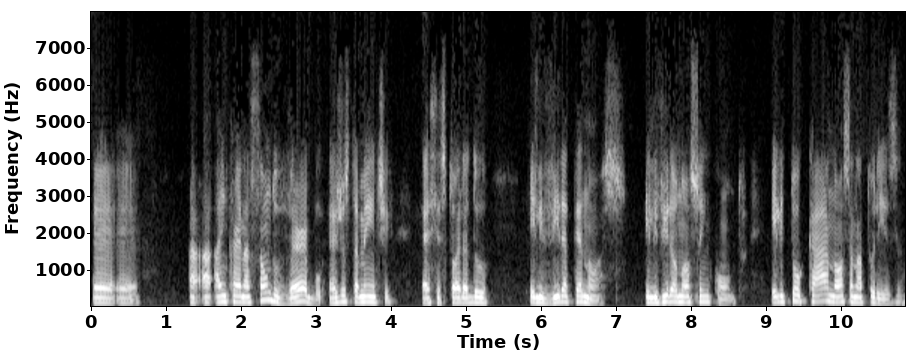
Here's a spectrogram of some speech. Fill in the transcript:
é, é, a, a encarnação do Verbo é justamente essa história do ele vir até nós, ele vir ao nosso encontro, ele tocar a nossa natureza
